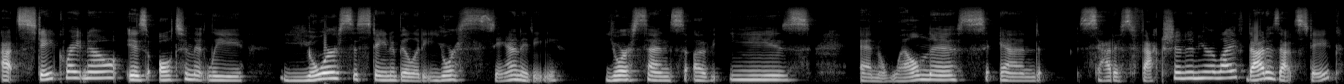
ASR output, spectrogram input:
at stake right now is ultimately your sustainability, your sanity, your sense of ease and wellness and satisfaction in your life. That is at stake.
